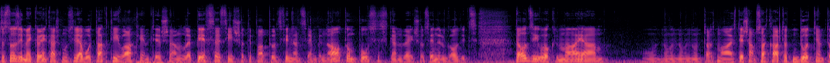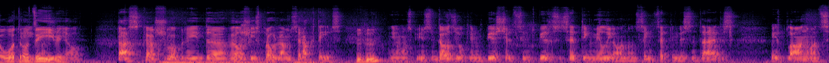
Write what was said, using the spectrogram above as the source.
Tas nozīmē, ka vienkārši mums ir jābūt aktīvākiem, tiešām, lai piesaistītu šo papildus finansējumu gan no autonomas puses, gan veiktu šos energoaudits daudz dzīvokļu mājām. Un, un, un, un tās mājas tiešām sakārtot un dot viņam to otro dzīvi. Jau tas, ka šobrīd uh, vēl šīs programmas ir aktīvas. Mm -hmm. Ja mums piemēram daudz dzīvokļiem ir piešķirta 157 miljoni un 170 ēkas ir plānots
